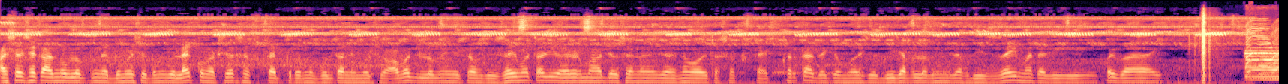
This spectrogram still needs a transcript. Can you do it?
આશા છે કે આજનો બ્લોગ તમને ગમે છે ગમે તો લાઈક કોમેન્ટ શેર સબસ્ક્રાઈબ કરવાનું ભૂલતા નહીં. મળશું આવા જ બ્લોગની ત્યાં સુધી જય માતાજી. હર મહાદેવ ચેનલ નવા હોય તો સબસ્ક્રાઈબ કરતા જજો મળીશું બીજા બ્લોગની ત્યાં સુધી જય માતાજી. બાય બાય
